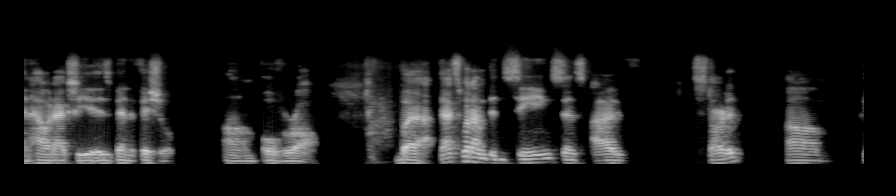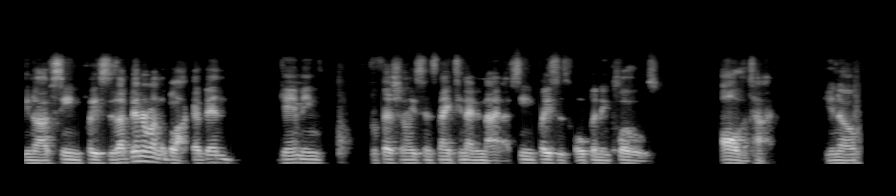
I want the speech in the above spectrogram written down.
and how it actually is beneficial um, overall. But that's what I've been seeing since I've started. Um, you know, I've seen places, I've been around the block. I've been gaming professionally since 1999. I've seen places open and close all the time, you know.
